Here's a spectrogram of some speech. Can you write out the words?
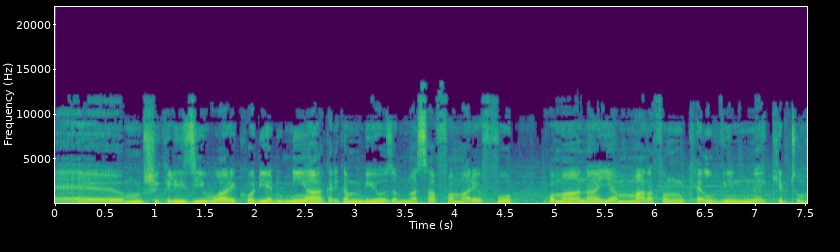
E, mshikilizi wa rekodi ya dunia katika mbio za masafa marefu kwa maana ya marathon Kelvin Kiptum.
